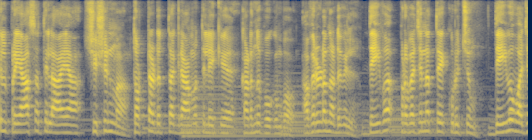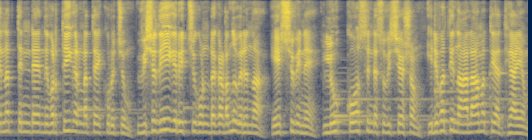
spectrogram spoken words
ഭാരത്തിൽ പ്രയാസത്തിലായ ശിഷ്യന്മാർ തൊട്ടടുത്ത ഗ്രാമത്തിലേക്ക് കടന്നു പോകുമ്പോൾ അവരുടെ നടുവിൽ ദൈവ പ്രവചനത്തെക്കുറിച്ചും ദൈവവചനത്തിന്റെ നിവർത്തീകരണത്തെക്കുറിച്ചും വിശദീകരിച്ചുകൊണ്ട് കടന്നു വരുന്ന യേശുവിനെ ലൂക്കോസിന്റെ സുവിശേഷം ഇരുപത്തിനാലാമത്തെ അധ്യായം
